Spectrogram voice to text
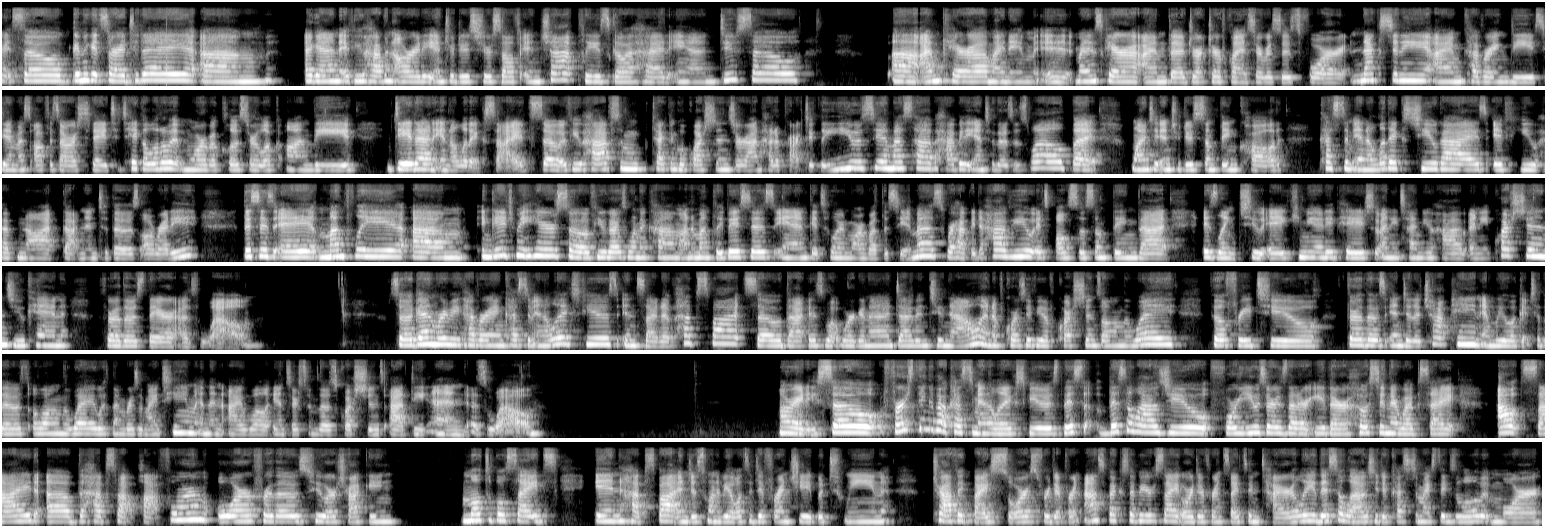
right, so gonna get started today. Um, again, if you haven't already introduced yourself in chat, please go ahead and do so. Uh, I'm Kara. My name is my name is Kara. I'm the director of client services for Nextiny. I'm covering the CMS office hours today to take a little bit more of a closer look on the data and analytics side. So if you have some technical questions around how to practically use CMS Hub, happy to answer those as well. But wanted to introduce something called custom analytics to you guys if you have not gotten into those already. This is a monthly um, engagement here. So if you guys want to come on a monthly basis and get to learn more about the CMS, we're happy to have you. It's also something that is linked to a community page. So anytime you have any questions, you can throw those there as well. So again, we're to be covering custom analytics views inside of HubSpot. So that is what we're going to dive into now. And of course, if you have questions along the way, feel free to throw those into the chat pane and we will get to those along the way with members of my team. And then I will answer some of those questions at the end as well. Alrighty, so first thing about custom analytics views, this, this allows you for users that are either hosting their website outside of the HubSpot platform or for those who are tracking multiple sites in HubSpot and just want to be able to differentiate between traffic by source for different aspects of your site or different sites entirely. This allows you to customize things a little bit more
